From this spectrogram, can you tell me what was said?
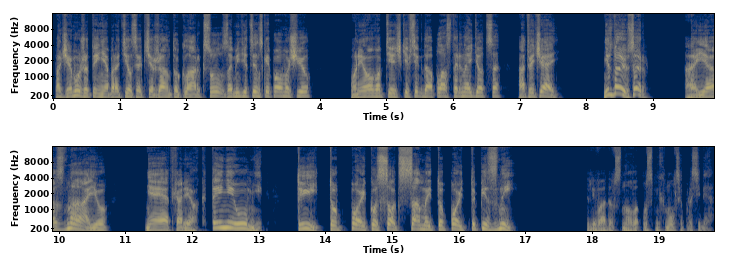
«Почему же ты не обратился к сержанту Кларксу за медицинской помощью? У него в аптечке всегда пластырь найдется. Отвечай!» «Не знаю, сэр!» «А я знаю!» «Нет, Харек, ты не умник. Ты тупой кусок самой тупой тупизны!» Левадов снова усмехнулся про себя.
